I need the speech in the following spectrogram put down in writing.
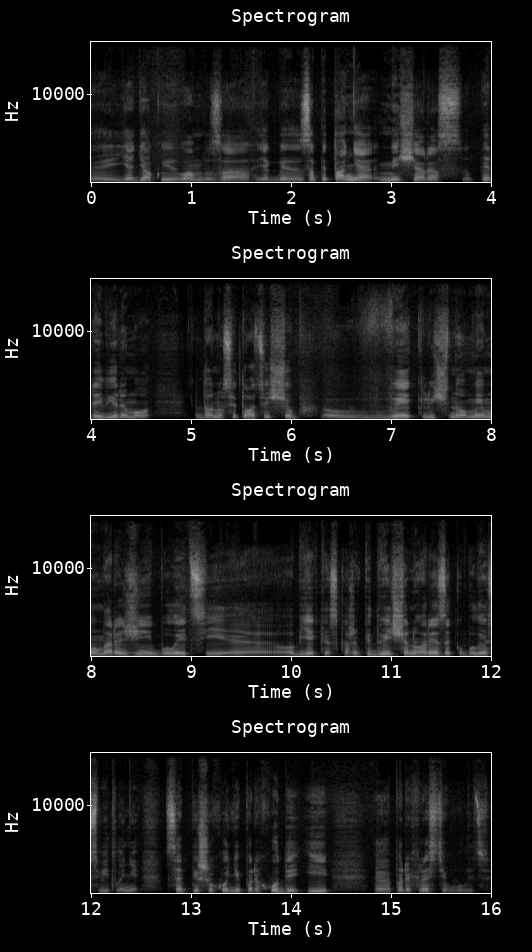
е, я дякую вам за якби, запитання. Ми ще раз перевіримо дану ситуацію, щоб е, виключно мимо мережі були ці е, об'єкти, скажімо, підвищеного ризику, були освітлені. Це пішохідні переходи і е, перехрестя вулиць.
